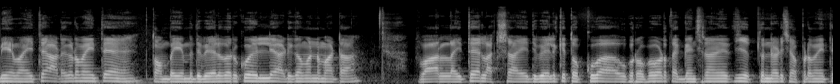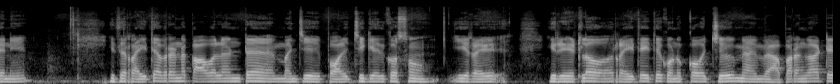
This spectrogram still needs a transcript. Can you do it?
మేమైతే అడగడం అయితే తొంభై ఎనిమిది వేల వరకు వెళ్ళి అడిగామన్నమాట. వాళ్ళైతే లక్ష ఐదు వేలకి తక్కువ ఒక రూపాయి కూడా తగ్గించడం అయితే చెప్తున్నాడు చెప్పడం అయితేని ఇది రైతు ఎవరైనా కావాలంటే మంచి పాలిచ్చే గేదె కోసం ఈ రై ఈ రేట్లో రైతు అయితే కొనుక్కోవచ్చు. మేము వ్యాపారం కాబట్టి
